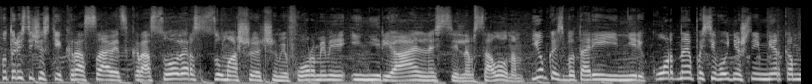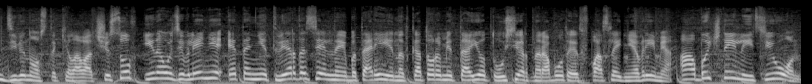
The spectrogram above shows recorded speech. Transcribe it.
Футуристический красавец-кроссовер с сумасшедшими формами и нереально сильным салоном. Емкость батареи не рекордная по сегодняшним меркам 90 киловатт-часов. И на удивление, это не твердотельные батареи, над которыми Toyota усердно работает в последнее время, а обычный литий-ион.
